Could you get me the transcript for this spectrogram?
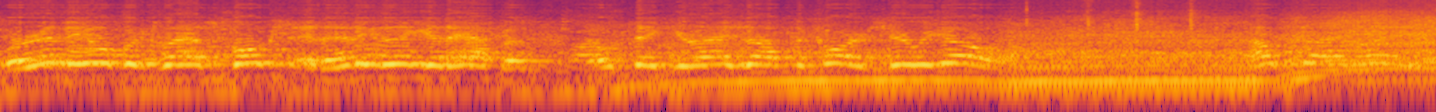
We're in the open class, folks, and anything can happen. Don't take your eyes off the course. Here we go. Outside lane.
